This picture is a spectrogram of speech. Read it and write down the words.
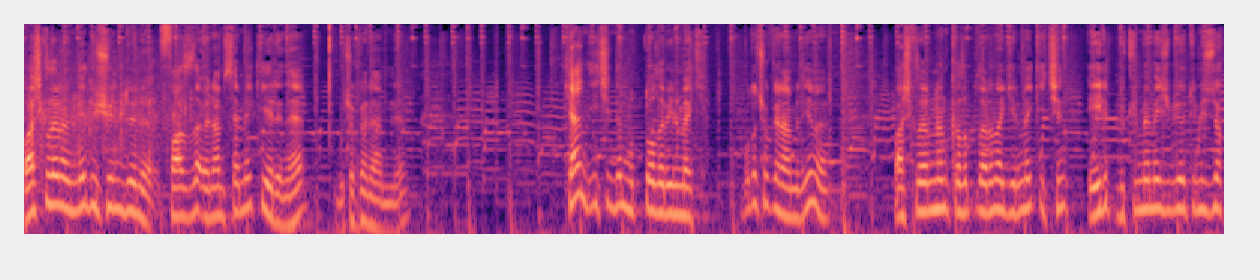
Başkalarının ne düşündüğünü fazla önemsemek yerine, bu çok önemli. Kendi içinde mutlu olabilmek. Bu da çok önemli değil mi? Başkalarının kalıplarına girmek için eğilip bükülme mecburiyetimiz yok.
